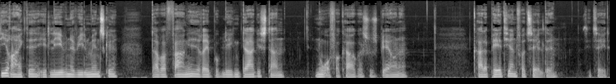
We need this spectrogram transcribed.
direkte et levende vildmenneske, der var fanget i republikken Dagestan, nord for Kaukasusbjergene. Karapetian fortalte, citat,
